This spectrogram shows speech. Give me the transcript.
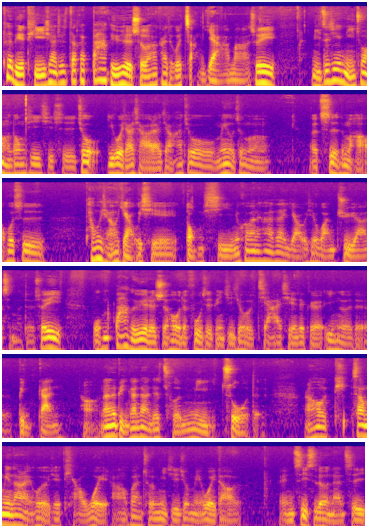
特别提一下，就是大概八个月的时候，它开始会长牙嘛，所以你这些泥状的东西，其实就以我家小孩来讲，他就没有这么呃吃的这么好，或是他会想要咬一些东西，你会发现他在咬一些玩具啊什么的。所以我们八个月的时候的副食品，其实就会加一些这个婴儿的饼干，好，那那饼干当然就是纯米做的，然后上面当然也会有一些调味，然后不然纯米其实就没味道了。欸、你自己吃都很难吃，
